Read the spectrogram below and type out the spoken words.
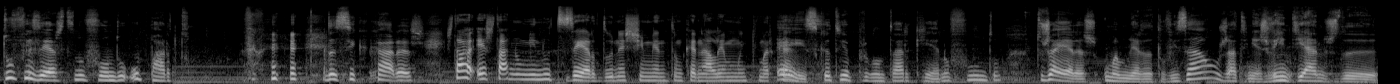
Tu fizeste, no fundo, o parto da SIC Caras. Está, é estar no minuto zero do nascimento de um canal, é muito marcante. É isso que eu te ia perguntar, que é, no fundo, tu já eras uma mulher da televisão, já tinhas 20 anos de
